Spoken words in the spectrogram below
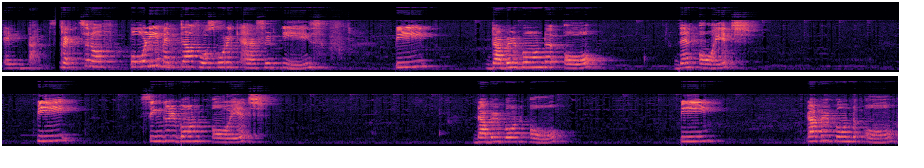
n times. Structure of polymetaphosphoric acid is P double bond O then OH P single bond OH double bond O P double bond O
